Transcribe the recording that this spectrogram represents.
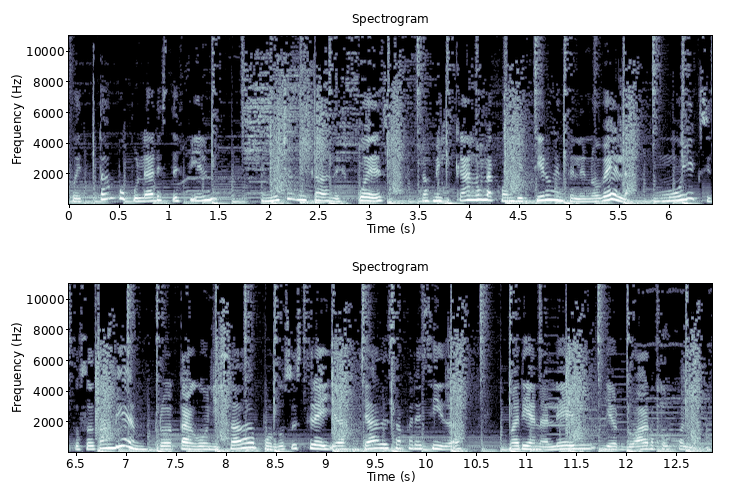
fue tan popular este film que muchas décadas después los mexicanos la convirtieron en telenovela, muy exitosa también, protagonizada por dos estrellas ya desaparecidas, Mariana Levy y Eduardo Paloma.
